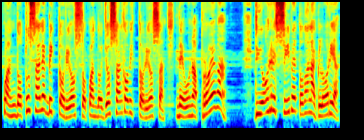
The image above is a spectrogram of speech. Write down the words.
Cuando tú sales victorioso, cuando yo salgo victoriosa de una prueba, Dios recibe toda la gloria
